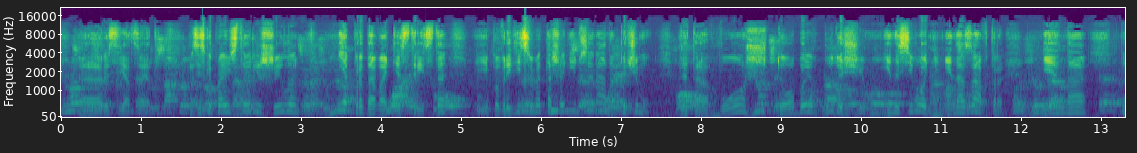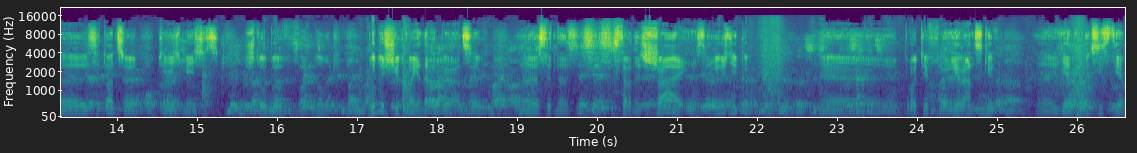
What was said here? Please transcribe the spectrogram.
э, россиян за это. Российское правительство решило не продавать С-300 и повредить своим отношениям с Ираном. Почему? Для того, чтобы в будущем, не на сегодня, не на завтра, не на э, ситуацию через месяц, чтобы в одном будущих военных операциях э, со, со стороны США и союзников э, против иранских э, ядерных систем.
